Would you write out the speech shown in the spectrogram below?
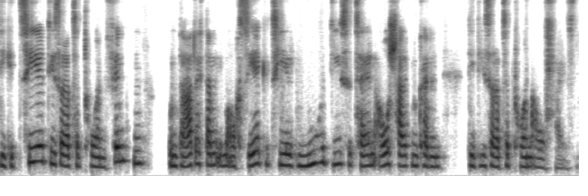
die gezielt diese Rezeptoren finden und dadurch dann eben auch sehr gezielt nur diese Zellen ausschalten können, die diese Rezeptoren aufweisen.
